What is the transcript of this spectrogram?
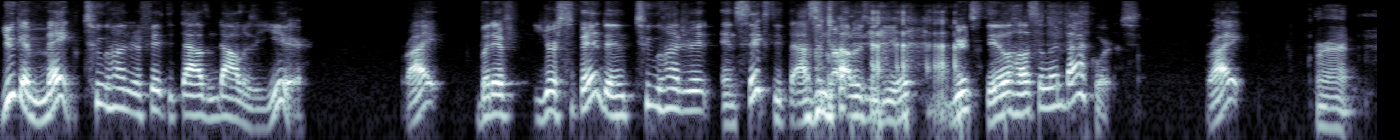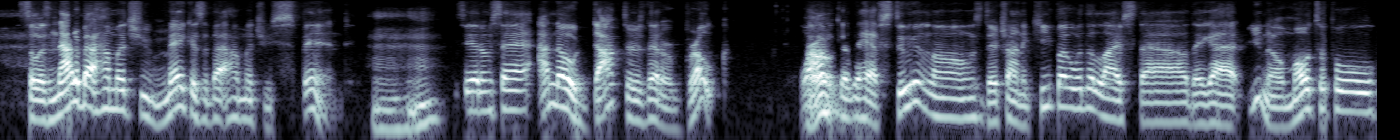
You can make $250,000 a year, right? But if you're spending $260,000 a year, you're still hustling backwards, right? right. So it's not about how much you make, it's about how much you spend. Hmm See what I'm saying? I know doctors that are broke. Why? Because they have student loans. They're trying to keep up with the lifestyle. They got, you know, multiple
